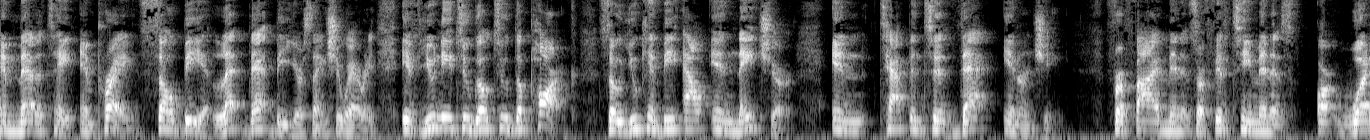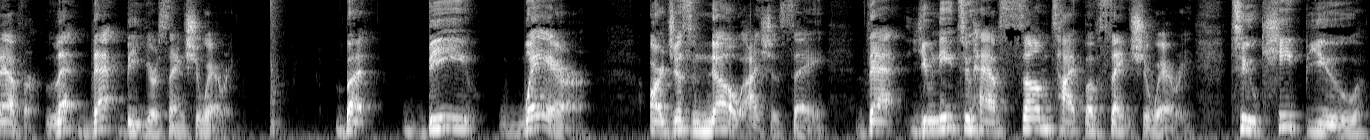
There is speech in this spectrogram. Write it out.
and meditate and pray, so be it. Let that be your sanctuary. If you need to go to the park so you can be out in nature and tap into that energy for five minutes or 15 minutes or whatever. Let that be your sanctuary. But beware, or just know, I should say, that you need to have some type of sanctuary to keep you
